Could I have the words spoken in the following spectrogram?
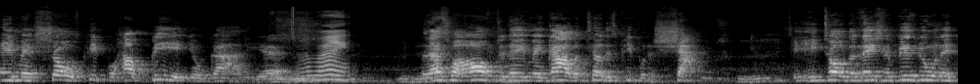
amen, shows people how big your God is. Yes. All right. That's why often, amen, God would tell his people to shout. Mm-hmm. He, he told the nation of Israel when they,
